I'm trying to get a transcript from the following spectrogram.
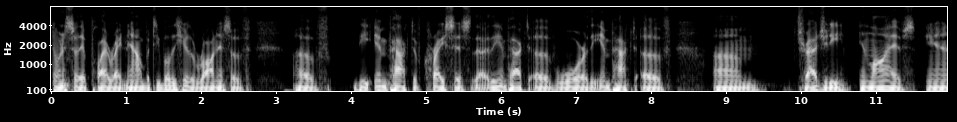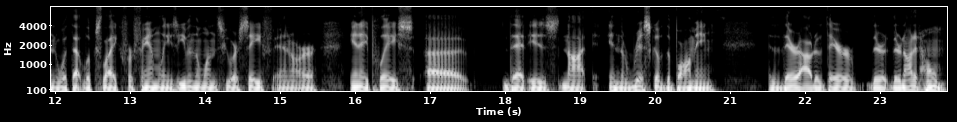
don't necessarily apply right now, but to be able to hear the rawness of of the impact of crisis, the, the impact of war, the impact of um, tragedy in lives, and what that looks like for families, even the ones who are safe and are in a place uh, that is not in the risk of the bombing. They're out of their they're they're not at home,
